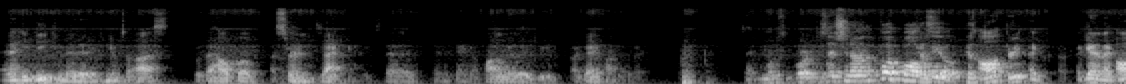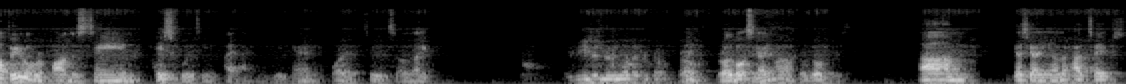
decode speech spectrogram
and then he decommitted and came to us with the help of a certain Zach Hagstead and Daniel Falele, uh, Daniel Falele. Second most important position on the football field. Because all three, like again, like all three of them were on the same high school team I, at IMG Academy in Florida too. So like, Maybe he just really wanted to go. Oh, roll the boat, Scotty Mile, go Gophers. Um, you guys got any other hot takes?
